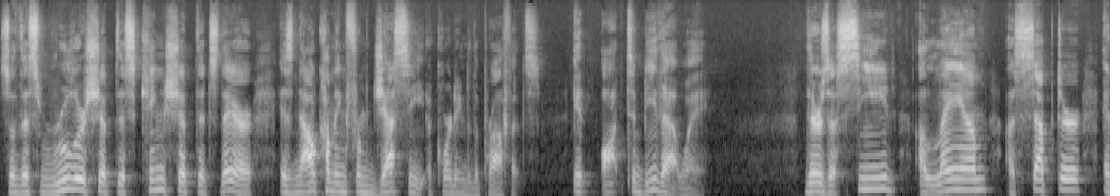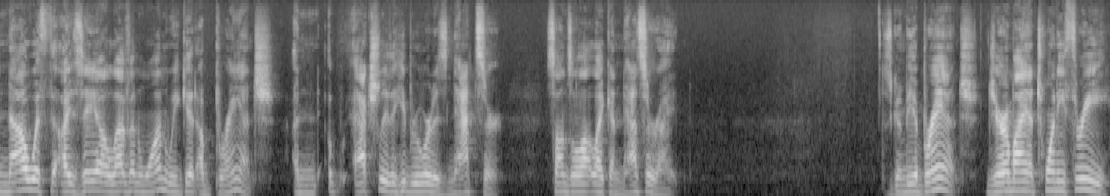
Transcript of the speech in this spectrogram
So, this rulership, this kingship that's there, is now coming from Jesse, according to the prophets. It ought to be that way. There's a seed, a lamb, a scepter, and now with the Isaiah 11 1, we get a branch. actually, the Hebrew word is natzer. Sounds a lot like a Nazarite. There's going to be a branch. Jeremiah 23. I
